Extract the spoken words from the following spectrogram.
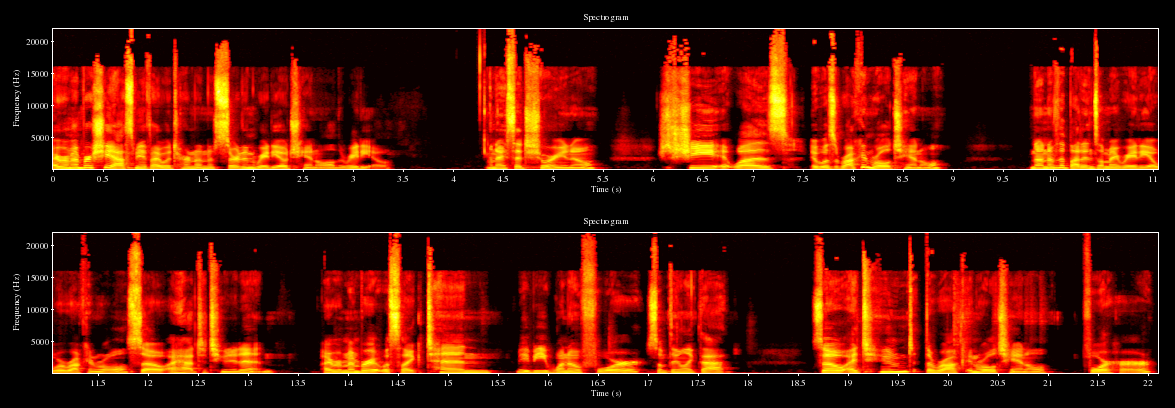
I remember she asked me if I would turn on a certain radio channel on the radio. And I said, sure, you know. She, it was, it was a rock and roll channel. None of the buttons on my radio were rock and roll, so I had to tune it in. I remember it was like 10, maybe 104, something like that. So I tuned the rock and roll channel for her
